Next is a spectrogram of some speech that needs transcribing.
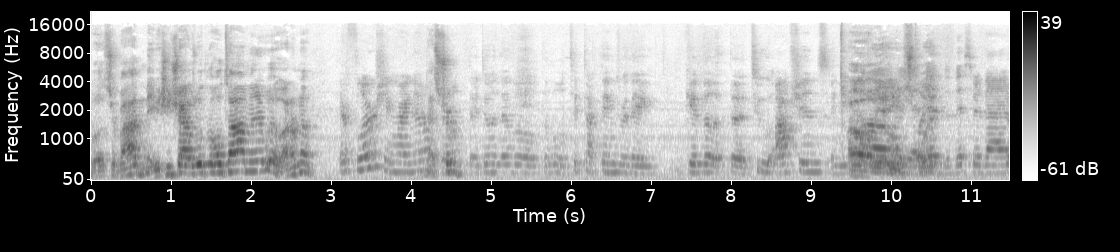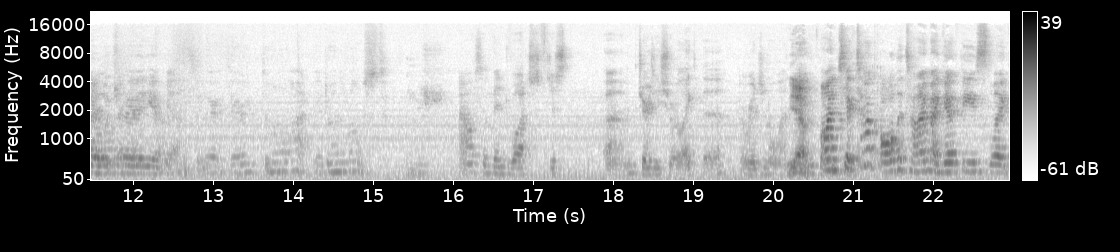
Will it survive? Maybe she travels with him the whole time, and it will. I don't know. They're flourishing right now. That's so true. They're doing the little the little TikTok things where they give the, the two options and you Oh, yeah, Oh, you yeah, split. the, the this or that. So or which whatever. way, yeah. yeah. So they're they're doing a lot. They're doing the most. I also binge watched just um, Jersey Shore, like the original one. Yeah. On. TikTok all the time I get these like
